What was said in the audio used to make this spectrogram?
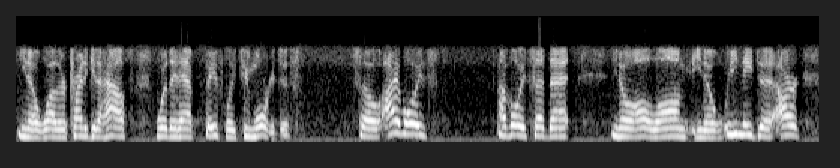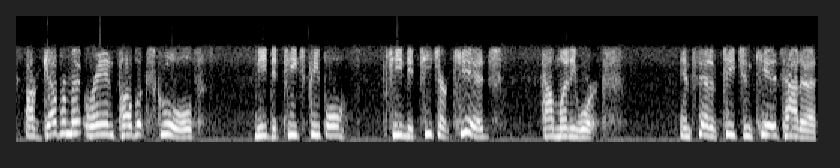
you know, while they're trying to get a house where they'd have basically two mortgages. So I've always, I've always said that, you know, all along. You know, we need to our our government ran public schools need to teach people, need to teach our kids how money works instead of teaching kids how to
